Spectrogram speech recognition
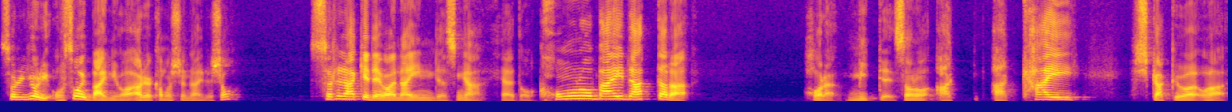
それより遅い場合にはあるかもしれないでしょ？それだけではないんですが、えっと、この場合だったら、ほら、見て、その赤い四角は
